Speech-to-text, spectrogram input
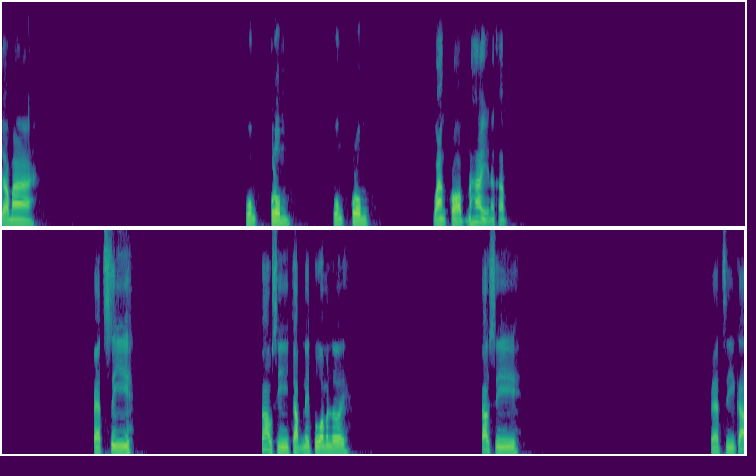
จะมา วงกลม วงกลม วางกรอบให้นะครับ แปดสี่เก้าสี่จับในตัวมันเลยเก้าสี่แปดสี่เก้า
